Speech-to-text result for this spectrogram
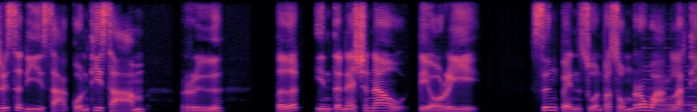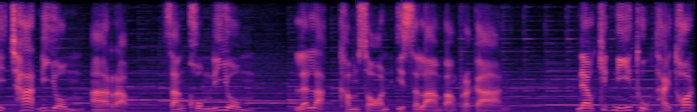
ทฤษฎีสากลที่ 3 หรือ Third International Theory ซึ่งเป็นส่วนผสมระหว่างลัทธิชาตินิยม อาหรับ สังคมนิยม และหลักคำสอนอิสลามบางประการ แนวคิดนี้ถูกถ่ายทอด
